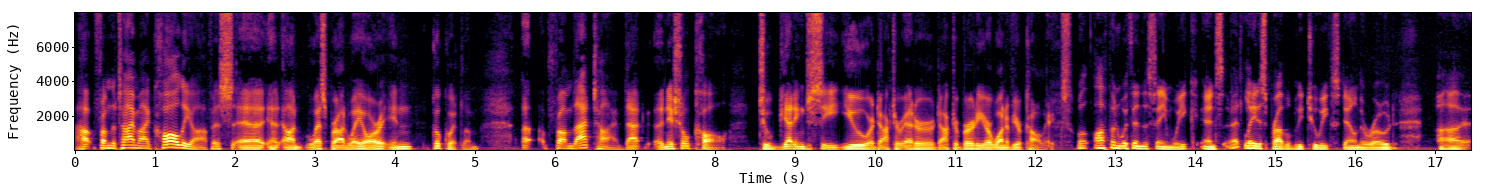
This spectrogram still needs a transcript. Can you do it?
uh, from the time I call the office uh, on West Broadway or in Coquitlam, uh, from that time, that initial call, to getting to see you or Dr. Eder or Dr. Birdie or one of your colleagues? Well, often within the same week, and at latest probably two weeks down the road. Uh,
